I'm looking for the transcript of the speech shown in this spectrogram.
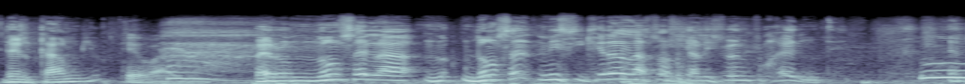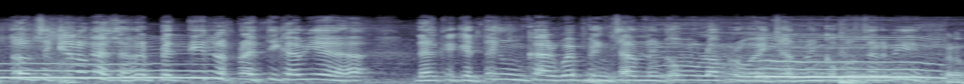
del cambio, Qué pero no se la, no, no se, ni siquiera la socializó en su gente. Entonces, ¿qué es lo que hace? Repetir la práctica vieja del que, que tenga un cargo es pensando en cómo lo aprovecha, no en cómo servir.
